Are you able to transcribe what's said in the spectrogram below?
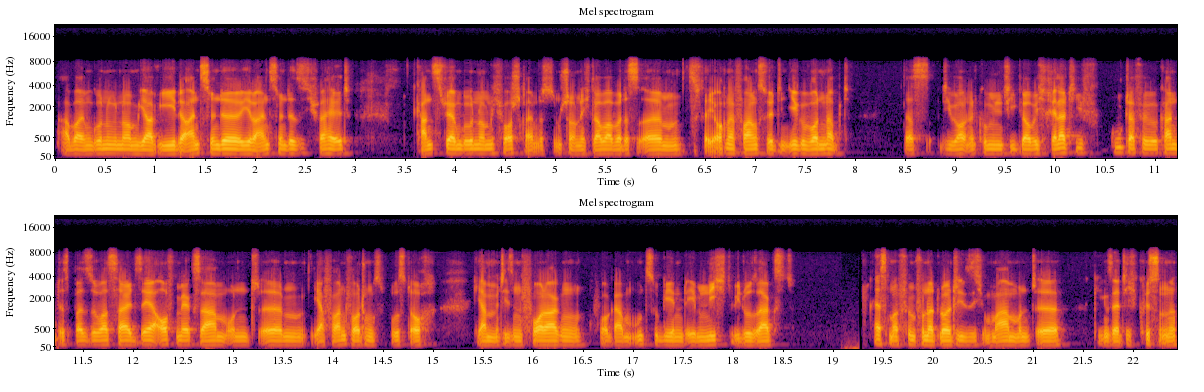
Aber im Grunde genommen, ja, wie jeder Einzelne, jeder Einzelne sich verhält, kannst du ja im Grunde genommen nicht vorschreiben. Das stimmt schon. Ich glaube aber, ähm, das ist vielleicht auch ein Erfahrungswert, den ihr gewonnen habt, dass die Roundnet-Community, glaube ich, relativ gut dafür bekannt ist, bei sowas halt sehr aufmerksam und ähm, ja, verantwortungsbewusst auch ja, mit diesen Vorlagen, Vorgaben umzugehen und eben nicht, wie du sagst, erstmal 500 Leute, die sich umarmen und äh, gegenseitig küssen. Ne?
